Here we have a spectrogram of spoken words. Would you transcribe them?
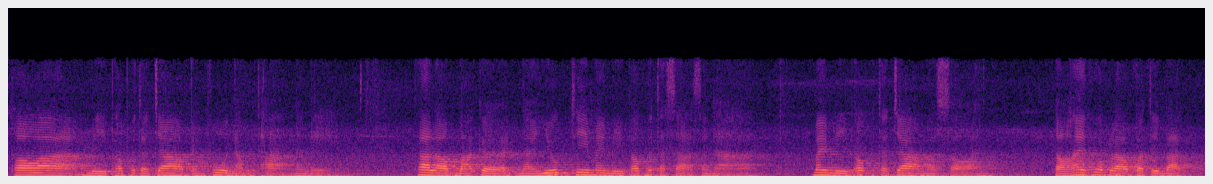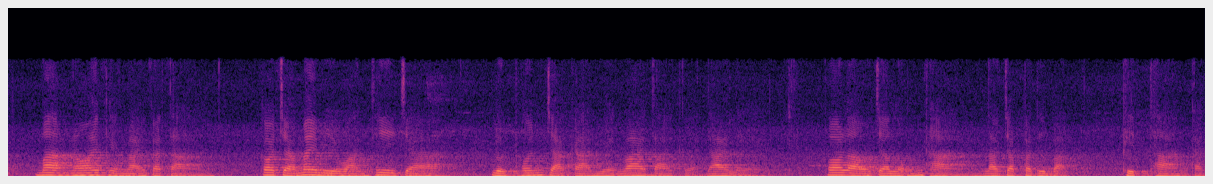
เพราะว่ามีพระพุทธเจ้าเป็นผู้นำทางนั่นเอง ถ้าเรามาเกิดในยุคที่ไม่มีพระพุทธศาสนา ไม่มีพระพุทธเจ้ามาสอน ต่อให้พวกเราปฏิบัติมากน้อยเพียงไรก็ตาม ก็จะไม่มีวันที่จะหลุดพ้นจากการเวียนว่ายตายเกิดได้เลย เพราะเราจะหลงทาง เราจะปฏิบัติผิดทางกัน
